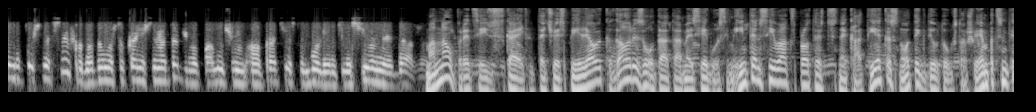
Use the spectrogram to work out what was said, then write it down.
не точных цифр, но думаю, что в конечном итоге мы получим а, протесты более интенсивные даже. Man nav precīzi skaitļi, taču es pieļauju, ka gala rezultātā mēs iegūsim intensīvākus protestus nekā tie, kas notika 2011.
